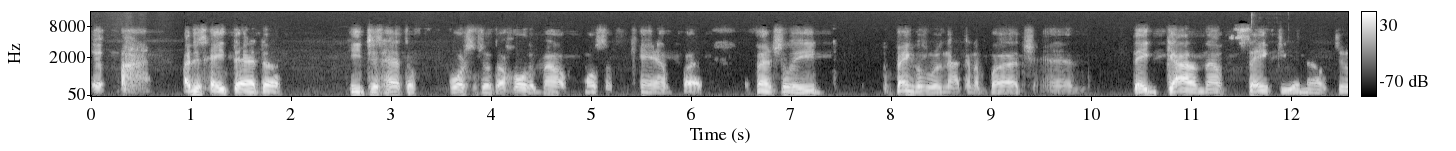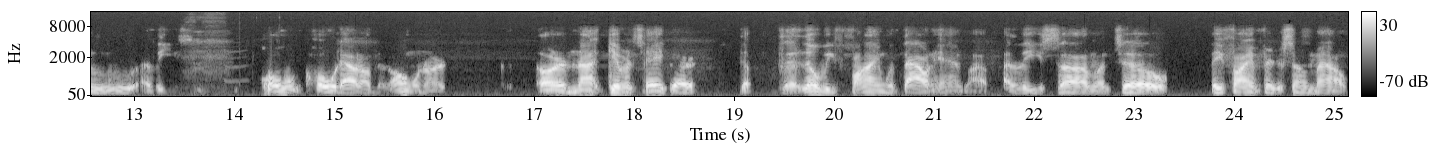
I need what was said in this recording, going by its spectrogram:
I just hate that uh, he just had to force himself to hold him out most of camp, but eventually the Bengals were not going to budge, and they got enough safety enough to at least hold hold out on their own, or or not give or take, or they'll be fine without him uh, at least um, until they find figure something out.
